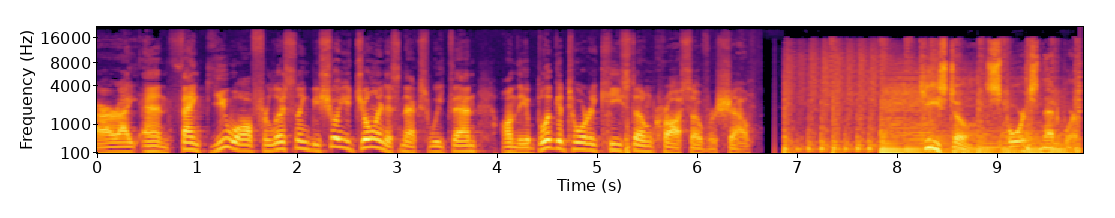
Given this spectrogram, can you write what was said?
All right, and thank you all for listening. Be sure you join us next week then on the obligatory Keystone Crossover Show. Keystone Sports Network.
